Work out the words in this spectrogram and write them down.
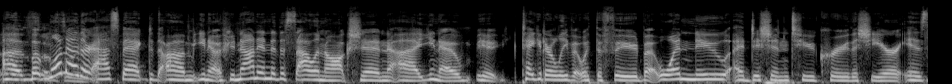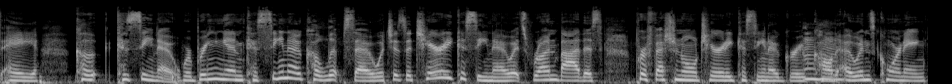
Uh, but one other aspect, um, you know, if you're not into the silent auction, uh, you know, take it or leave it with the food. But one new addition to Crew this year is a ca- casino. We're bringing in Casino Calypso, which is a charity casino. It's run by this professional charity casino group called Owens Corning,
